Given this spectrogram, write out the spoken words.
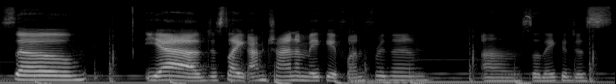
So yeah just like i'm trying to make it fun for them um so they could just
